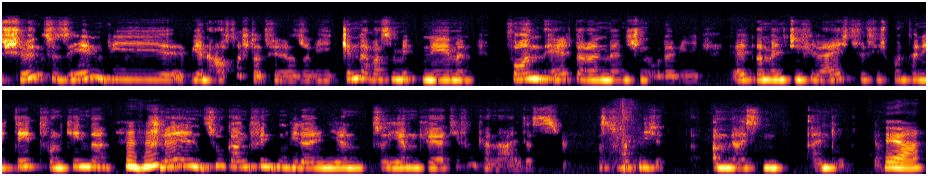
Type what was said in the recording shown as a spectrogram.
schön zu sehen, wie, wie ein Austausch stattfindet, also wie Kinder was mitnehmen von älteren Menschen oder wie ältere Menschen vielleicht durch die Spontanität von Kindern Mhm. schnellen Zugang finden wieder in ihren, zu ihrem kreativen Kanal. Das, das hat mich am meisten Eindruck. Ja. Ja.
